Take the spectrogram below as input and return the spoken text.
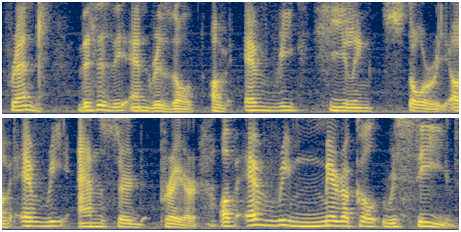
Friend, this is the end result of every healing story, of every answered prayer, of every miracle received.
